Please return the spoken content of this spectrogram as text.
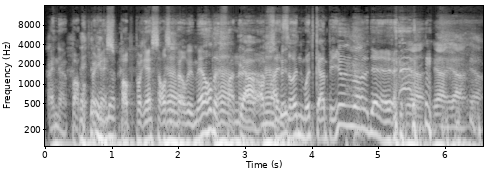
En eh, Papa, Perez, Papa Perez zal zich Ja. wel weer melden. Ja, van, eh, ja, mijn absoluut. zoon moet kampioen worden. ja, ja, ja, ja,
